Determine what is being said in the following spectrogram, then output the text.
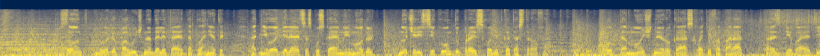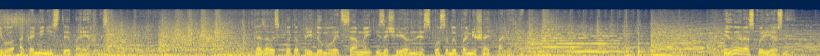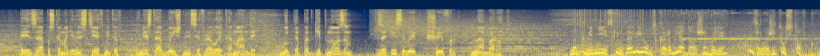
Зонд благополучно долетает до планеты, от него отделяется спускаемый модуль, но через секунду происходит катастрофа. Будто мощная рука, схватив аппарат, разбивает его о каменистую поверхность. Казалось, кто-то придумывает самые изощренные способы помешать полетам. Иной раз курьезные. Перед запуском один из техников вместо обычной цифровой команды, будто под гипнозом, записывает шифр наоборот. Над Гвинейским заливом с корабля должны были заложить уставку.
